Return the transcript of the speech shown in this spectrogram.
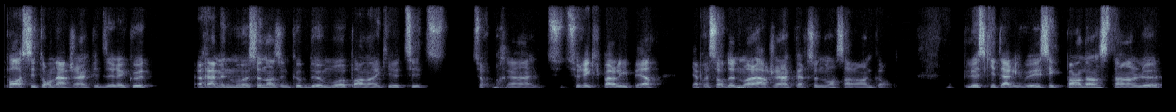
passer ton argent puis dire écoute, ramène-moi ça dans une coupe de mois pendant que tu, tu reprends, tu, récupères les pertes, et après ça, donne-moi l'argent, personne ne va s'en rendre compte. Puis là, ce qui est arrivé, c'est que pendant ce temps-là,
